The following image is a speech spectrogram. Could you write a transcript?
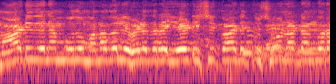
ಮಾಡಿದೆನೆಂಬುದು ಮನದಲ್ಲಿ ಹೇಳಿದರೆ ಏಡಿಸಿ ಕಾಡಿತ್ತು ಶಿವನ ಡಂಗುರ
